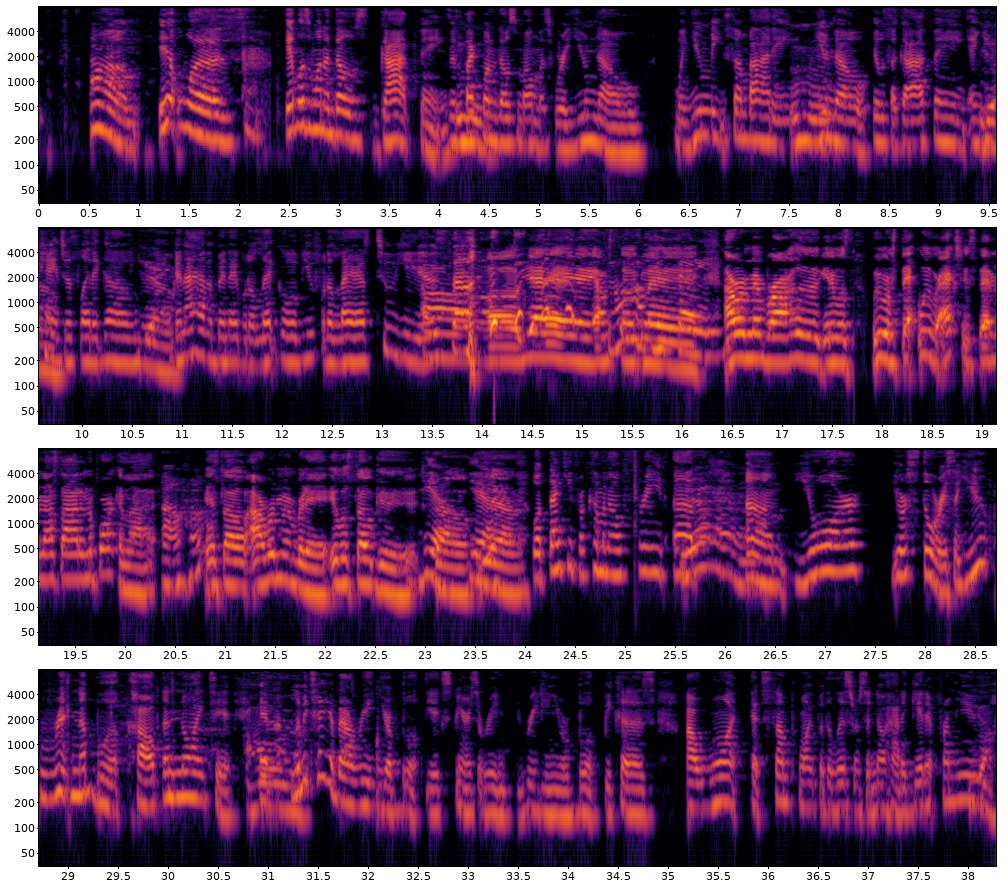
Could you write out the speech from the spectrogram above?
Um, it was it was one of those God things. It's like Mhm. one of those moments where you know when you meet somebody, you Mhm. know it was a God thing, and you Yeah. can't just let it go. Yeah. And I haven't been able to let go of you for the last two years. Oh, yay. I'm so, so glad. I remember our hug, and it was we were sta- we were actually standing outside in the parking lot, uh huh. and so I remember that it was so good. Yeah, So, yeah. yeah, Well, thank you for coming on Freed Up. yeah. Um, your your story. So you've written a book called Anointed. And Oh, let me tell you about reading your book, the experience of reading, reading your book, because I want at some point for the listeners to know how to get it from you. yeah,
